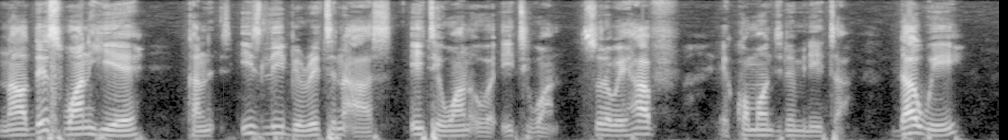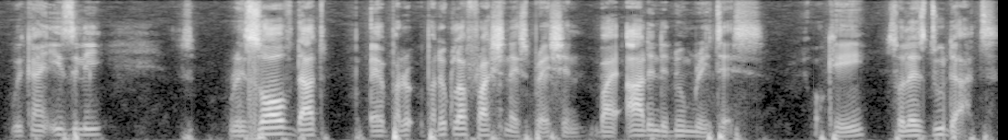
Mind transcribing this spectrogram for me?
Now, this one here can easily be written as 81 over 81 so that we have a common denominator. That way, we can easily resolve that particular fraction expression by adding the numerators. Okay, so let's do that.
